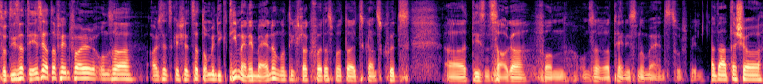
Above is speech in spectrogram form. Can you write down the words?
Zu dieser These hat auf jeden Fall unser allseits geschätzter Dominik Thiem eine Meinung und ich schlage vor, dass wir da jetzt ganz kurz äh, diesen Saga von unserer Tennis Nummer 1 zuspielen. Da hat er schon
